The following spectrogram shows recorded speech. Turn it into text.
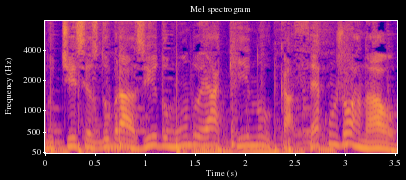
Notícias do Brasil e do mundo é aqui no Café com Jornal.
